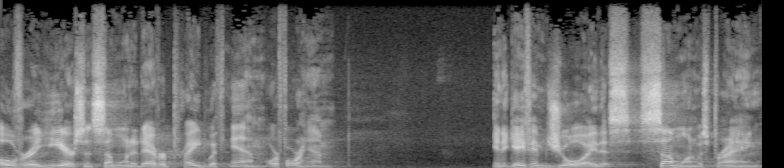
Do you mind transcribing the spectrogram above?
over a year, since someone had ever prayed with him or for him. And it gave him joy that someone was praying.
